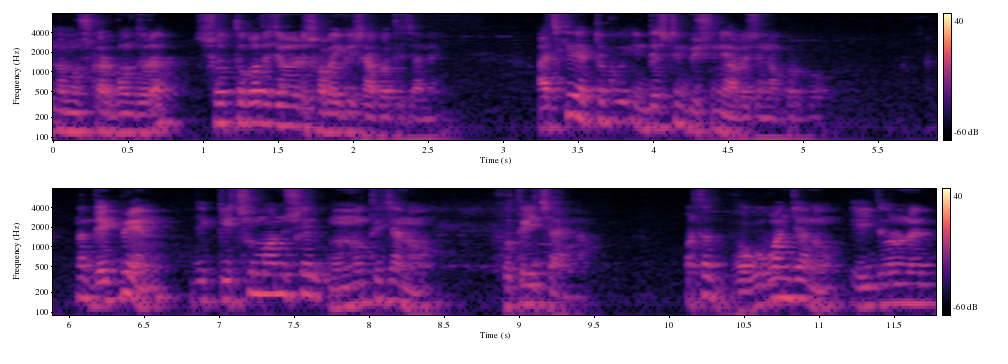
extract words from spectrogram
নমস্কার বন্ধুরা সত্য কথা চ্যানেলে সবাইকে স্বাগত জানাই। আজকে একটা খুব ইন্টারেস্টিং বিষয় নিয়ে আলোচনা করব। না, দেখবেন যে কিছু মানুষের উন্নতি যেন হতেই চায় না। অর্থাৎ ভগবান যেন এই ধরনের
